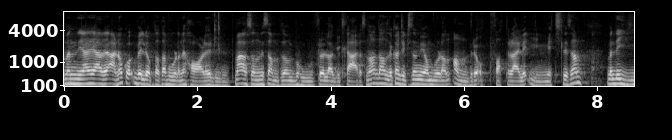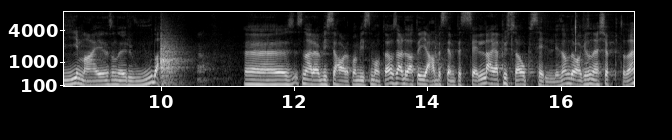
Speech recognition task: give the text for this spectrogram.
Men jeg, jeg, er nok veldig opptatt av hvordan jeg har det rundt meg. sånn, liksom, sånn behov for å lage klær og sånn. Det handler kanskje ikke så mye om hvordan andre oppfatter deg, eller image, liksom. Men det gir meg en sånn ro, da. Uh, sånn hvis jeg har det på en viss måte. Og så er det at jeg har bestemt det selv. Da. Jeg pussa opp selv, liksom. Det var ikke sånn jeg kjøpte det.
